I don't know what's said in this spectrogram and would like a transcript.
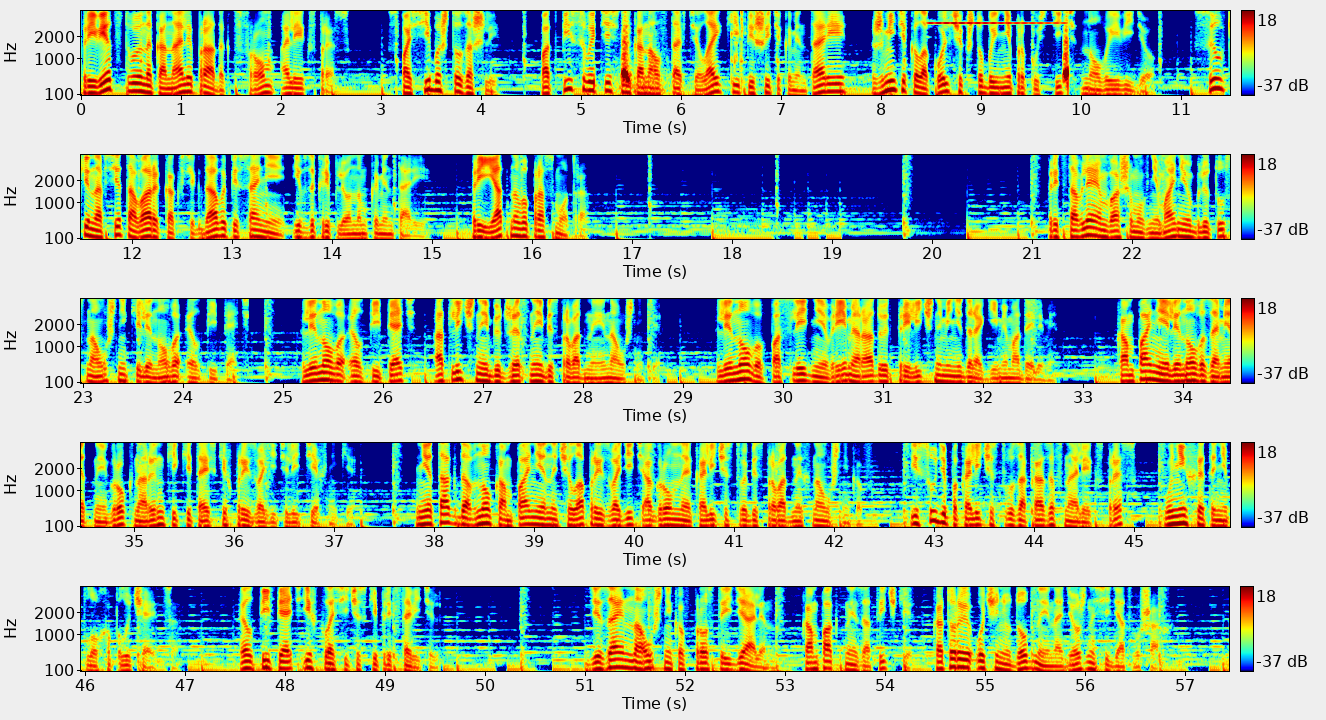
Приветствую на канале Products from AliExpress. Спасибо, что зашли. Подписывайтесь на канал, ставьте лайки, пишите комментарии, жмите колокольчик, чтобы не пропустить новые видео. Ссылки на все товары, как всегда, в описании и в закрепленном комментарии. Приятного просмотра! Представляем вашему вниманию Bluetooth наушники Lenovo LP5. Lenovo LP5 – отличные бюджетные беспроводные наушники. Lenovo в последнее время радует приличными недорогими моделями. Компания Lenovo заметный игрок на рынке китайских производителей техники. Не так давно компания начала производить огромное количество беспроводных наушников. И судя по количеству заказов на AliExpress, у них это неплохо получается. LP5 их классический представитель. Дизайн наушников просто идеален, компактные затычки, которые очень удобно и надежно сидят в ушах.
